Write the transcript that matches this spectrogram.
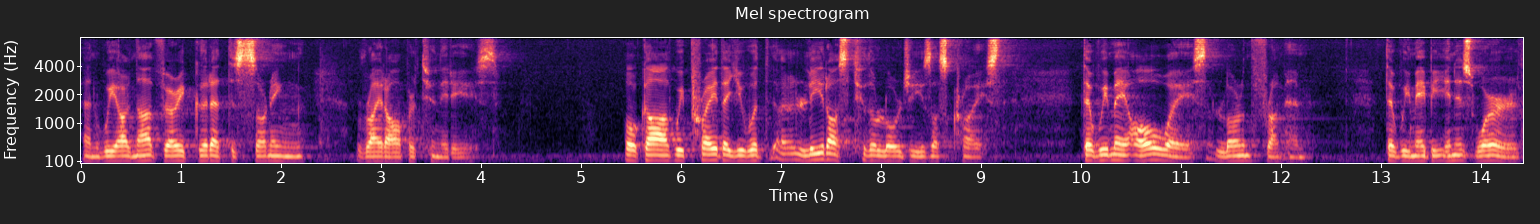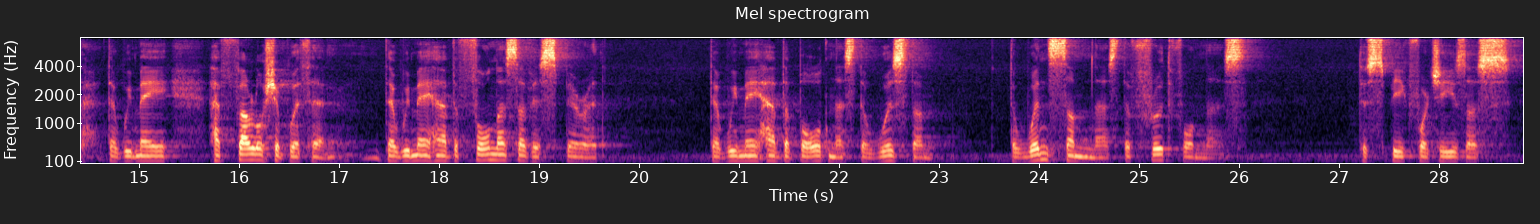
and we are not very good at discerning right opportunities. Oh God, we pray that you would uh, lead us to the Lord Jesus Christ, that we may always learn from him, that we may be in his word, that we may have fellowship with him, that we may have the fullness of his spirit, that we may have the boldness, the wisdom, the winsomeness, the fruitfulness to speak for Jesus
